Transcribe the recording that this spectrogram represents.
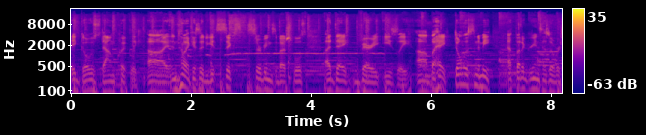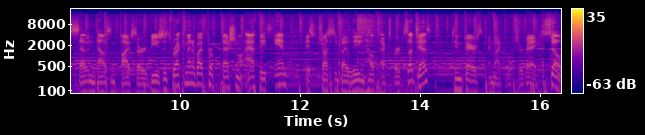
it goes down quickly. Uh, and like I said, you get six servings of vegetables a day very easily. Uh, but hey, don't listen to me. Athletic Greens has over 7,000 five star reviews. It's recommended by professional athletes and it's trusted by leading health experts such as Tim Ferriss and Michael Gervais. So,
